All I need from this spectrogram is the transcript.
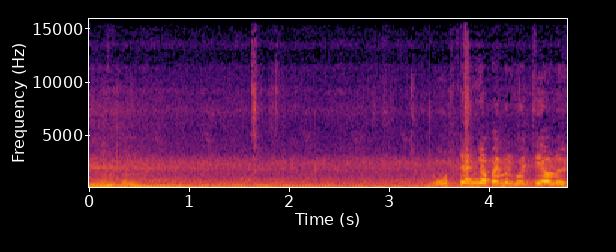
อืมหมูเต้นกันไปเหมือนก๋วยเตี๋ยวเลย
